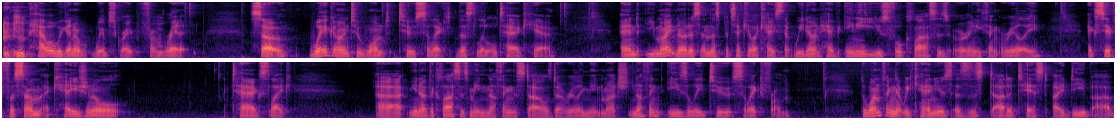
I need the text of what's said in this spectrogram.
How are we going to web scrape from Reddit? So we're going to want to select this little tag here. And you might notice in this particular case that we don't have any useful classes or anything really, except for some occasional tags like, uh, you know, the classes mean nothing, the styles don't really mean much, nothing easily to select from. The one thing that we can use is this data test ID bar,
